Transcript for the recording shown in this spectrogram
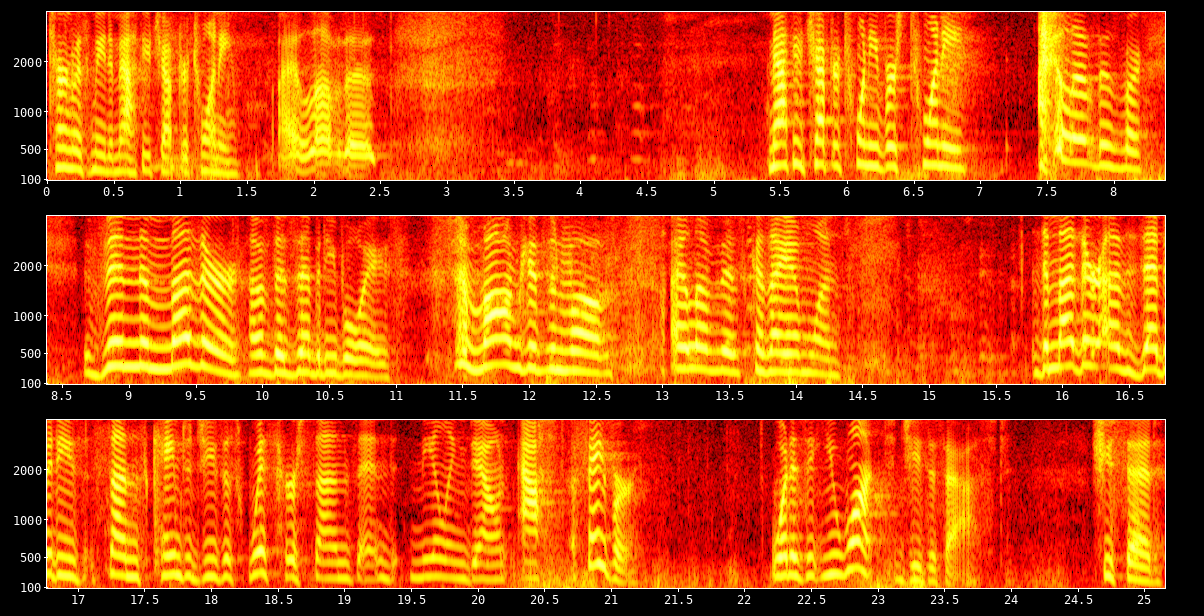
turn with me to Matthew chapter 20. I love this. Matthew chapter 20, verse 20. I love this part. Then the mother of the Zebedee boys, the mom gets involved. I love this because I am one. The mother of Zebedee's sons came to Jesus with her sons and kneeling down asked a favor. What is it you want? Jesus asked. She said,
